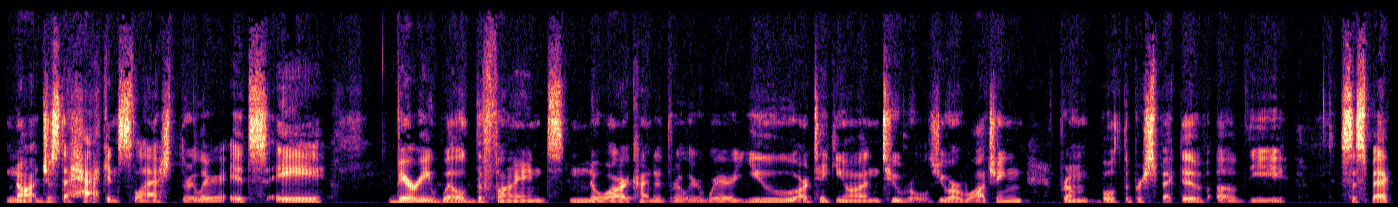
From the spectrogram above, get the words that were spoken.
not just a hack and slash thriller. It's a very well defined noir kind of thriller where you are taking on two roles. You are watching from both the perspective of the suspect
